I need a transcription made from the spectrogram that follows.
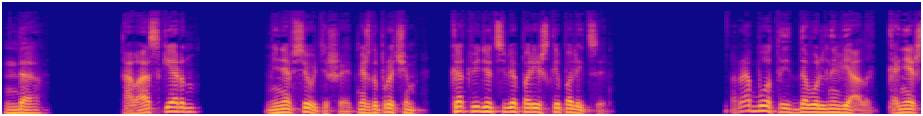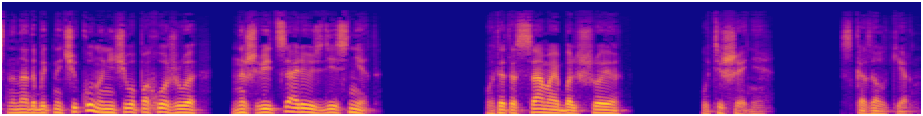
Да. А вас, Керн? Меня все утешает. Между прочим, как ведет себя парижская полиция? Работает довольно вяло. Конечно, надо быть начеку, но ничего похожего на Швейцарию здесь нет. Вот это самое большое утешение, — сказал Керн.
